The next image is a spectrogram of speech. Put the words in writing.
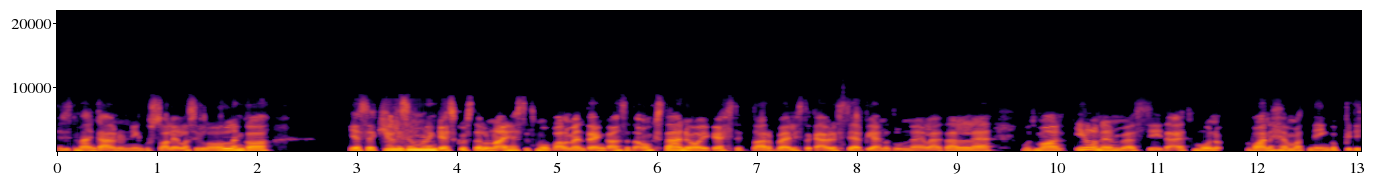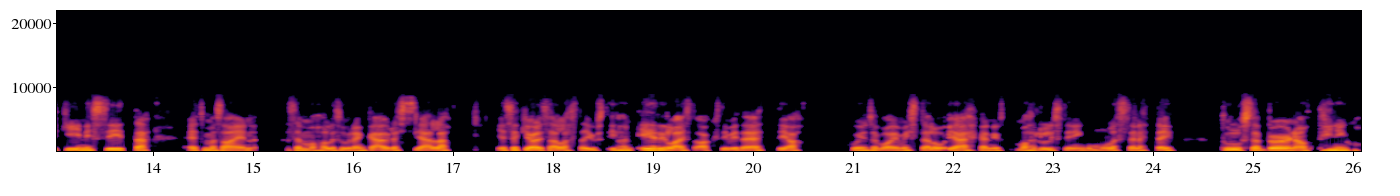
Ja sitten mä en käynyt niin salilla silloin ollenkaan. Ja sekin oli semmoinen keskustelun aihe sitten mun valmentajan kanssa, että onko tämä nyt oikeasti tarpeellista käydä siellä pienotunneilla ja tälleen. Mutta mä oon iloinen myös siitä, että mun vanhemmat niin piti kiinni siitä, että mä sain sen mahdollisuuden käydä siellä. Ja sekin oli sellaista just ihan erilaista aktiviteettia kuin se voimistelu. Ja ehkä nyt mahdollisti niin kuin mulle sen, että ei tullut sitä burnoutia niin kuin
